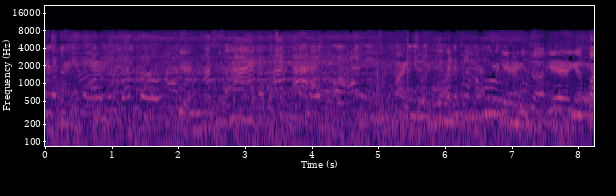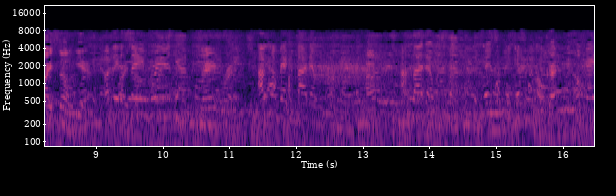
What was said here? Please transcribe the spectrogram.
is thirty. Yeah. Yeah, he's, uh, yeah, yeah, price up, yeah. Are they the Price same up. brand? Same brand. I'll come back and buy that one from you. Huh? I'll buy that one from you. Okay. Okay?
